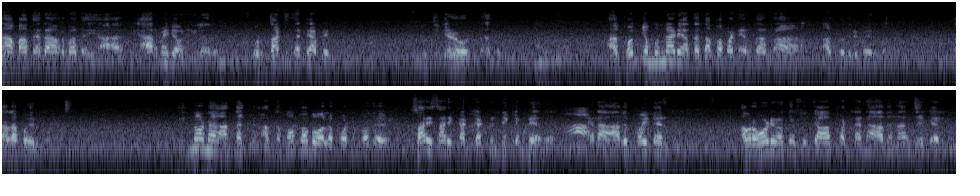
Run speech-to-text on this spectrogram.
நான் பார்த்தேன் அவர் பார்த்தேன். யார் யாருமே கவனிக்கல அது ஒரு தட்டு தட்டி அப்படி குத்தி கீழே விட்டாரு அது கொஞ்சம் முன்னாடி அந்த தப்பை பண்ணியிருந்தாருன்னா ஆஸ்பத்திரி போயிருப்பாரு. நல்லா போயிருக்கும். இன்னொன்னு அந்த அந்த மோக்கோபோல போடும்போது சாரி சாரி கட் கட்டுன்னு நிக்க முடியாது. ஏன்னா அது போயிட்டே இருக்கும். அவர் ஓடி வந்து சுவிட்ச் ஆஃப் பண்ணலன்னா அது நடந்துட்டே இருக்கும்.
